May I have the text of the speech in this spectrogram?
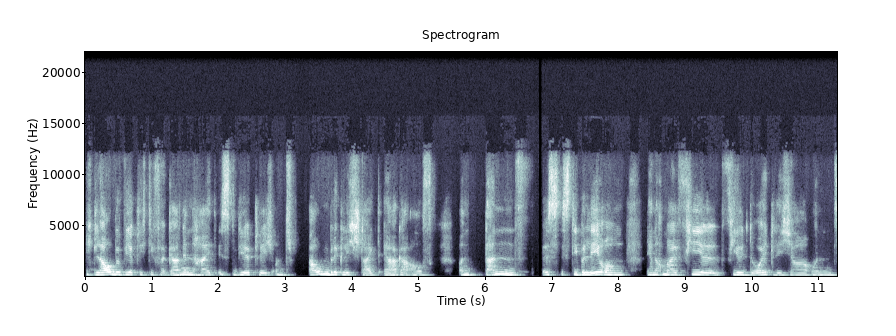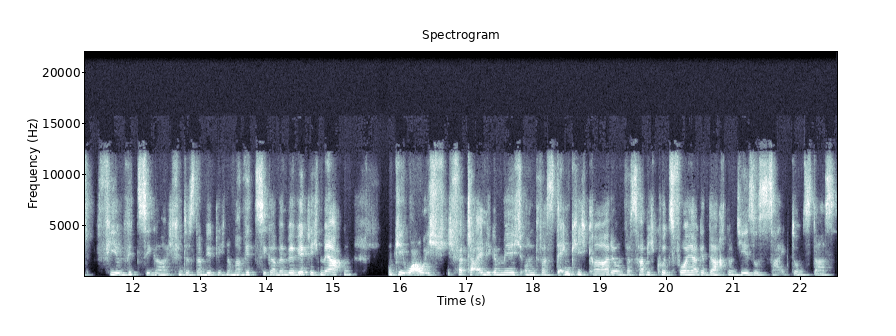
Ich glaube wirklich, die Vergangenheit ist wirklich und augenblicklich steigt Ärger auf. Und dann ist, ist die Belehrung ja nochmal viel, viel deutlicher und viel witziger. Ich finde es dann wirklich nochmal witziger, wenn wir wirklich merken, okay, wow, ich, ich verteidige mich und was denke ich gerade und was habe ich kurz vorher gedacht und Jesus zeigt uns das,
